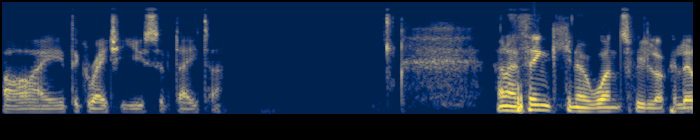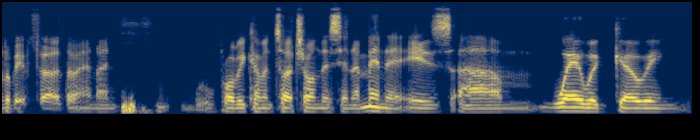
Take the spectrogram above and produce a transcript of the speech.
by the greater use of data. And I think you know once we look a little bit further, and I, we'll probably come and touch on this in a minute, is um, where we're going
